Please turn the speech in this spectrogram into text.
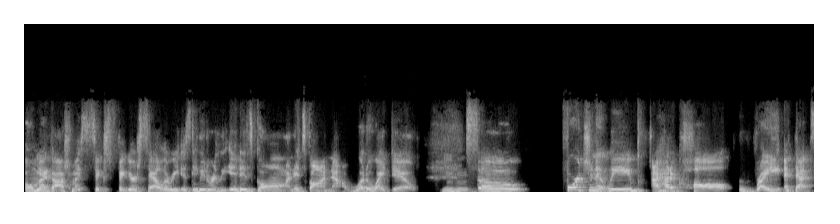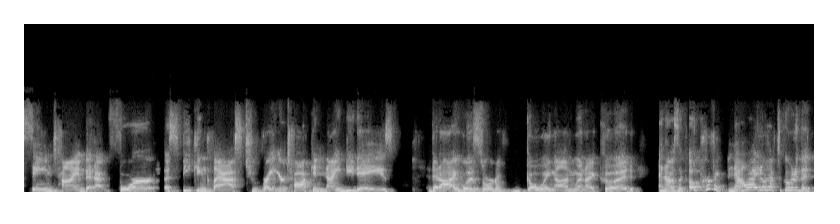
oh my yeah. gosh my six figure salary is literally it is gone it's gone now what do i do mm-hmm. so fortunately i had a call right at that same time that for a speaking class to write your talk in 90 days that i was sort of going on when i could and i was like oh perfect now i don't have to go to the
